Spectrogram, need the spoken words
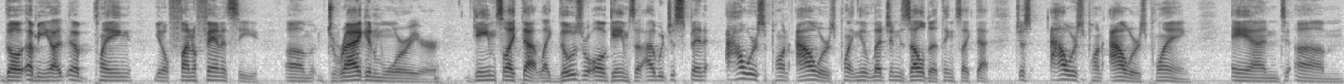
Though I mean, I, uh, playing you know Final Fantasy, um, Dragon Warrior, games like that. Like those were all games that I would just spend hours upon hours playing. You know, Legend of Zelda, things like that. Just hours upon hours playing, and um,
